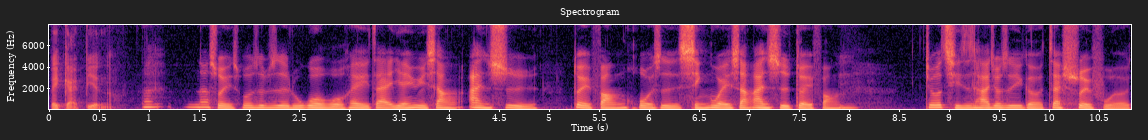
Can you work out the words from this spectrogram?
被改变了。那那所以说，是不是如果我可以在言语上暗示对方，或者是行为上暗示对方？嗯就其实他就是一个在说服的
